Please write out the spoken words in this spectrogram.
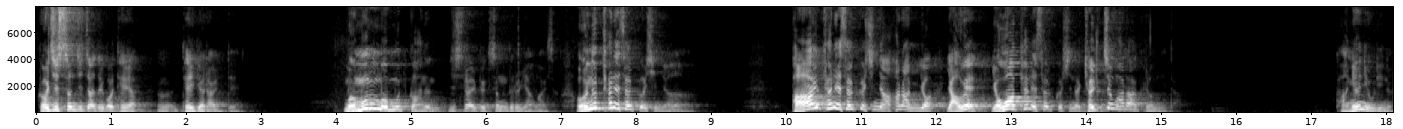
거짓 선지자들과 대, 어, 대결할 때 머뭇머뭇고 하는 이스라엘 백성들을 향하여서 어느 편에 설 것이냐? 바알 편에 설 것이냐? 하나님 여, 야외 여호와 편에 설 것이냐? 결정하라 그럽니다. 당연히 우리는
